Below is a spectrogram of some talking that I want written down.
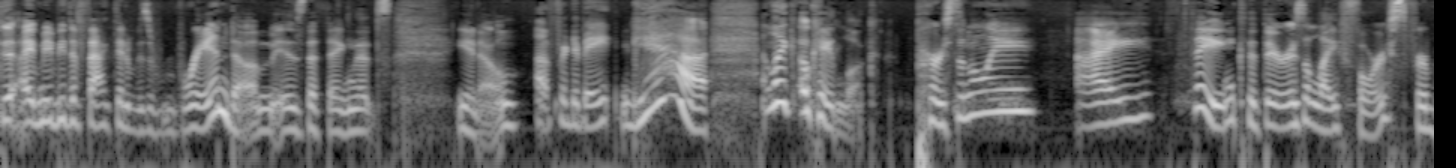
th- I- maybe the fact that it was random is the thing that's, you know, Up for debate. Yeah. And like, okay, look, personally, I think that there is a life force, for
